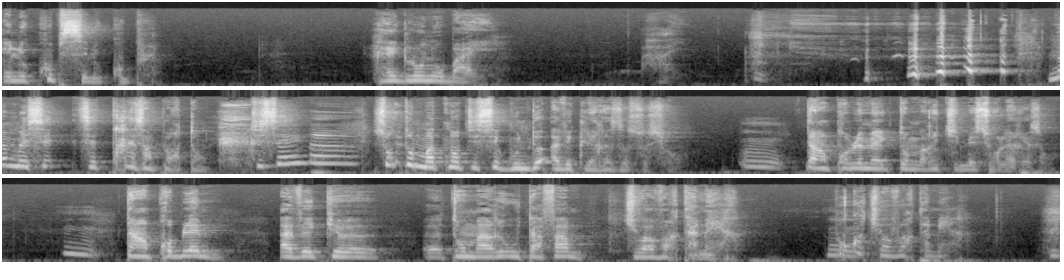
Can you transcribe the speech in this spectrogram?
Et le couple, c'est le couple. Réglons nos bails. Aïe. Non, mais c'est très important. Tu sais, surtout maintenant, tu sais, Gundo, avec les réseaux sociaux. T'as un problème avec ton mari, tu mets sur les réseaux. T'as un problème avec euh, euh, ton mari ou ta femme, tu vas voir ta mère. Pourquoi tu vas voir ta mère?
